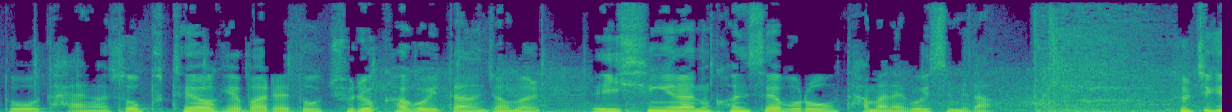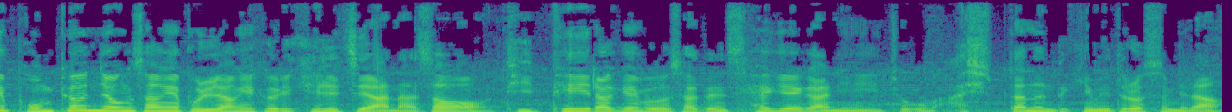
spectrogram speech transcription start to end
또 다양한 소프트웨어 개발에도 주력하고 있다는 점을 레이싱이라는 컨셉으로 담아내고 있습니다. 솔직히 본편 영상의 분량이 그리 길지 않아서 디테일하게 묘사된 세계관이 조금 아쉽다는 느낌이 들었습니다.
